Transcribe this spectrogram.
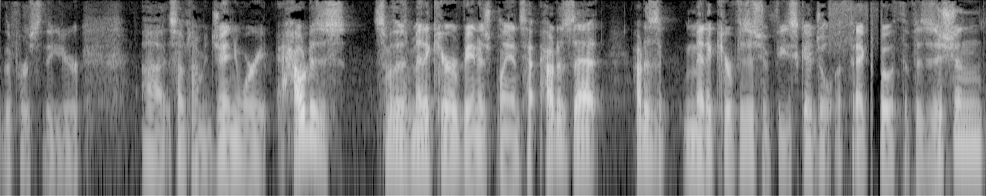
the first of the year, uh, sometime in January. How does some of those Medicare Advantage plans? How, how does that? How does the Medicare physician fee schedule affect both the physicians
